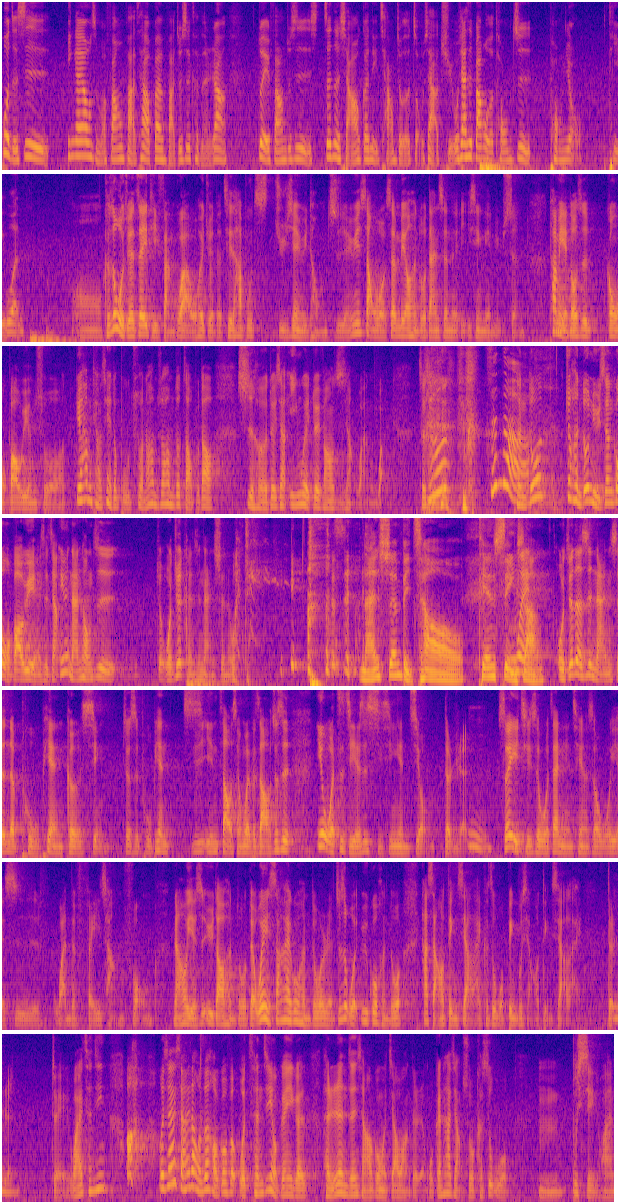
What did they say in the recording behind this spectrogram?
或者是应该用什么方法才有办法，就是可能让对方就是真的想要跟你长久的走下去？我现在是帮我的同志朋友提问。哦，可是我觉得这一题反过来，我会觉得其实它不局限于同志，因为像我身边有很多单身的异性恋女生，她们也都是跟我抱怨说，因为她们条件也都不错，然后她们说她们都找不到适合对象，因为对方都只想玩玩。就是 真的很多，就很多女生跟我抱怨也是这样，因为男同志，就我觉得可能是男生的问题，就是男生比较天性上，我觉得是男生的普遍个性。就是普遍基因造成，我也不知道。就是因为我自己也是喜新厌旧的人，嗯，所以其实我在年轻的时候，我也是玩的非常疯，然后也是遇到很多，对，我也伤害过很多人。就是我遇过很多他想要定下来，可是我并不想要定下来的人。嗯、对，我还曾经啊，我现在想一想，我真的好过分。我曾经有跟一个很认真想要跟我交往的人，我跟他讲说，可是我嗯不喜欢，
